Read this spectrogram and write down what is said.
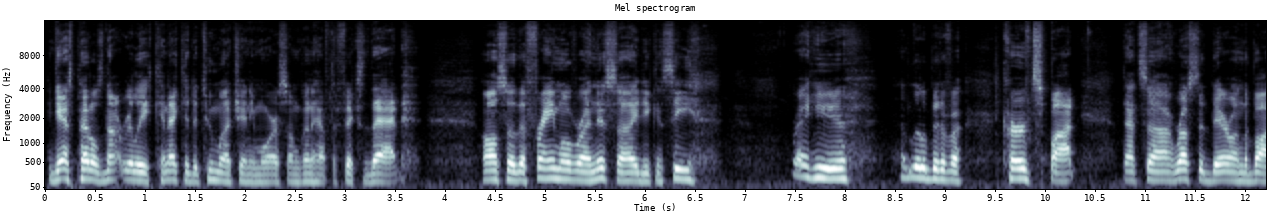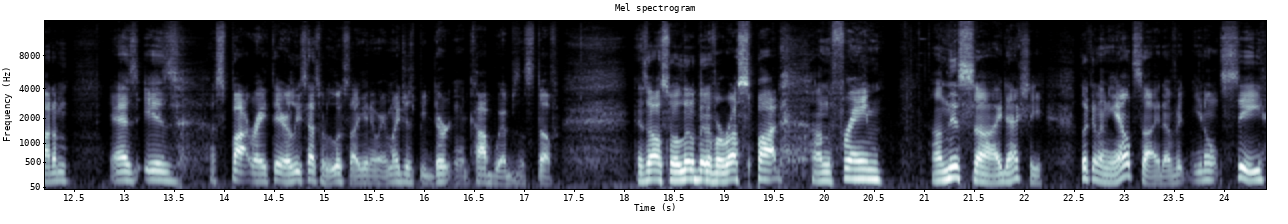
The gas pedal's not really connected to too much anymore, so I'm going to have to fix that. Also, the frame over on this side, you can see right here a little bit of a curved spot that's uh, rusted there on the bottom, as is a spot right there. At least that's what it looks like anyway. It might just be dirt and cobwebs and stuff. There's also a little bit of a rust spot on the frame on this side. Actually, looking on the outside of it, you don't see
